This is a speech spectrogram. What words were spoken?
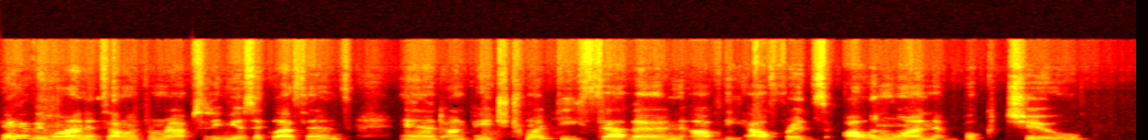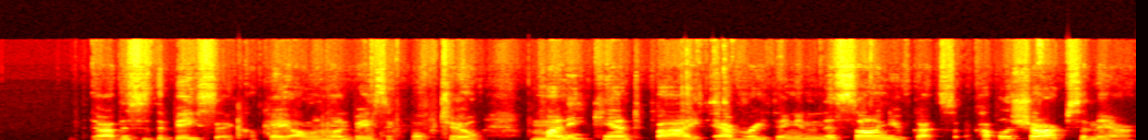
Hey everyone, it's Ellen from Rhapsody Music Lessons. And on page 27 of the Alfred's All in One Book 2, uh, this is the basic, okay? All in One Basic Book 2. Money can't buy everything. And in this song, you've got a couple of sharps in there.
